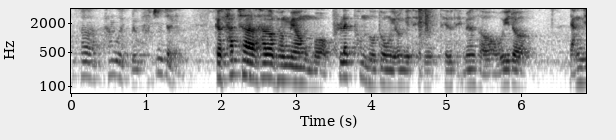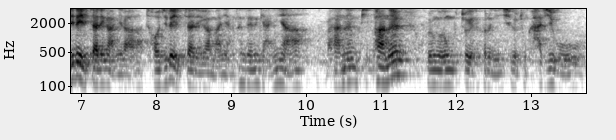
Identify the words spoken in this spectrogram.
그래서 한국이 매우 후진적인 그러니까 4차 산업혁명, 뭐 플랫폼 노동 이런 게 대두, 대두되면서 오히려 양질의 일자리가 아니라 저질의 일자리가 많이 양산되는 게 아니냐라는 맞습니다. 비판을 고용노동부 쪽에서 그런 인식을 좀 가지고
